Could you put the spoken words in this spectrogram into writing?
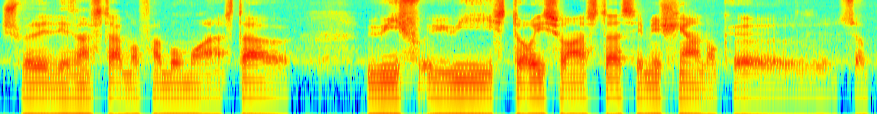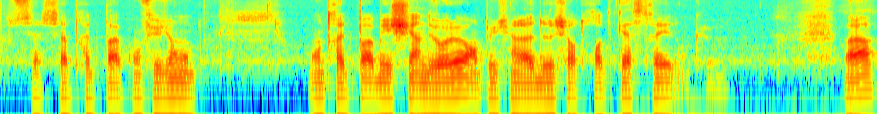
Je faisais des Insta, mais enfin bon, moi, Insta, 8, euh, 8 stories sur Insta, c'est mes chiens, donc euh, ça, ça, prête pas à confusion. On ne traite pas mes chiens de voleurs, en plus il y en a deux sur trois de castrés, donc euh, voilà.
